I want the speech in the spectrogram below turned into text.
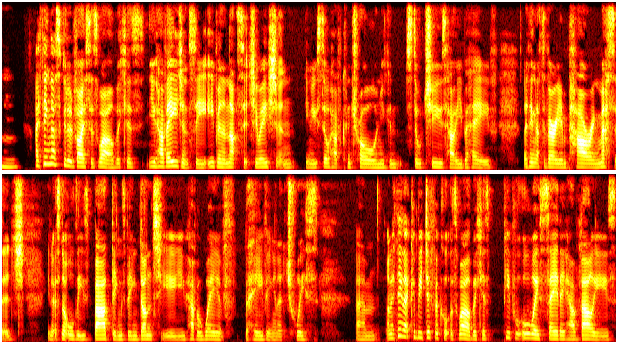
Mm. I think that's good advice as well because you have agency even in that situation. You know, you still have control and you can still choose how you behave. I think that's a very empowering message. You know, it's not all these bad things being done to you. You have a way of behaving and a choice. Um, and I think that can be difficult as well because people always say they have values,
